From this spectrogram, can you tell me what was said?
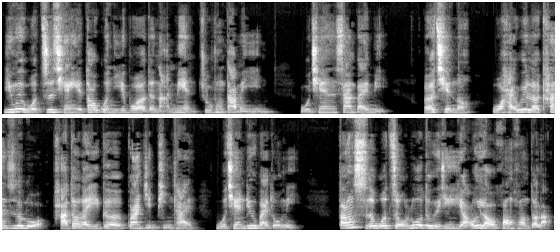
因为我之前也到过尼泊尔的南面珠峰大本营五千三百米，而且呢，我还为了看日落爬到了一个观景平台五千六百多米。当时我走路都已经摇摇晃晃的了，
